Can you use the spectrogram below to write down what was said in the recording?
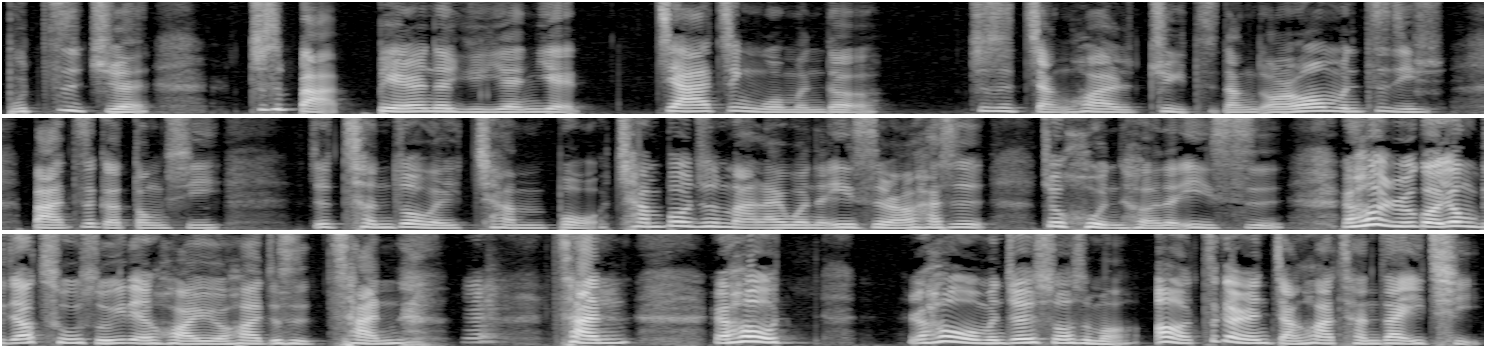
不自觉就是把别人的语言也加进我们的就是讲话的句子当中，然后我们自己把这个东西。就称作为 chambo，chambo 就是马来文的意思，然后它是就混合的意思。然后如果用比较粗俗一点华语的话，就是掺掺。然后然后我们就会说什么哦，这个人讲话掺在一起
